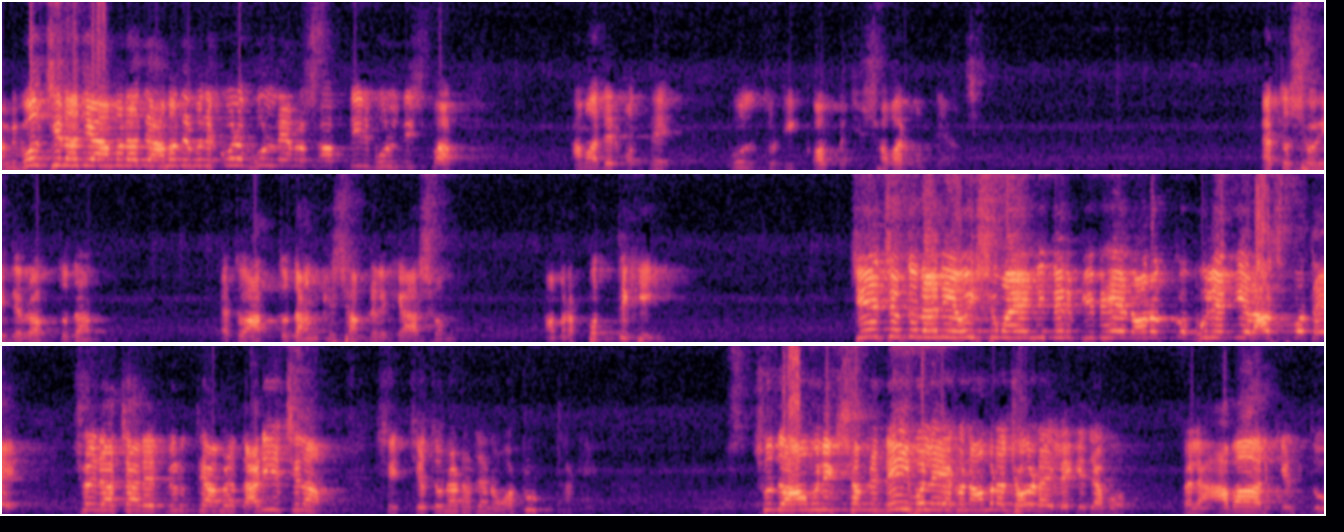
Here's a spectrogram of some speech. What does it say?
আমি বলছি না যে আমরা আমাদের মধ্যে কোনো ভুল নেই, আমরা সব নির্ভুল নিষ্পাপ। আমাদের মধ্যে ভুল ত্রুটি কম বেশি সবার মধ্যে আছে। এত শহীদের রক্তদান, এত আত্মদানকে সামনে রেখে আসুন। আমরা প্রত্যেকেই যে চেতনা নিয়ে ওই সময়ে নিজের বিভেদ অনক্য ভুলে গিয়ে রাজপথে স্বৈরাচারের বিরুদ্ধে আমরা দাঁড়িয়েছিলাম, সেই চেতনাটা যেন অটুট থাকে। শুধু আওয়ামী লীগ সামনে নেই বলে এখন আমরা ঝগড়ায় লেগে যাব। তাহলে আবার কিন্তু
